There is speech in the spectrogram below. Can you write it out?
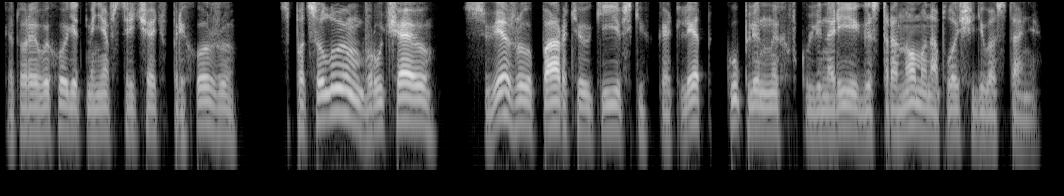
которая выходит меня встречать в прихожую, с поцелуем вручаю свежую партию киевских котлет, купленных в кулинарии гастронома на площади Восстания.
